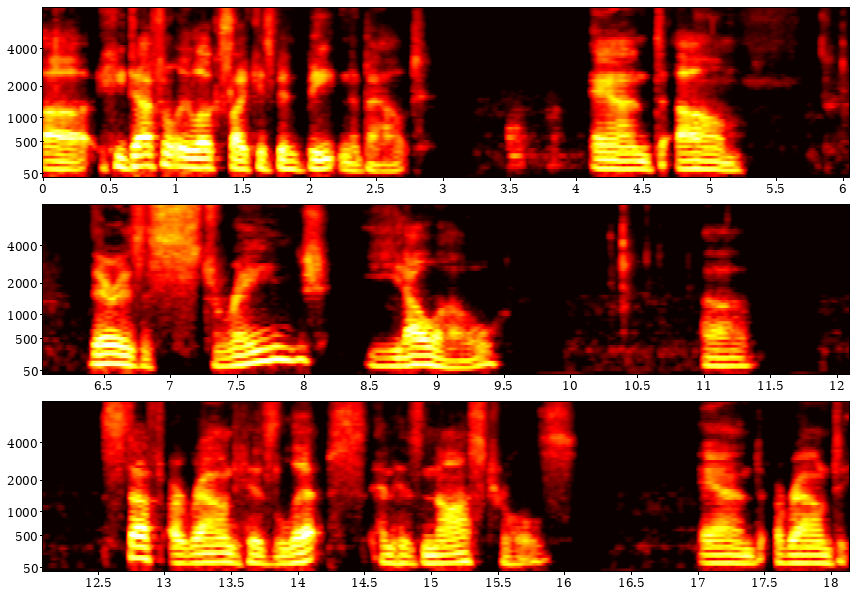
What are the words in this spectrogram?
uh, he definitely looks like he's been beaten about, and um, there is a strange yellow uh, stuff around his lips and his nostrils and around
